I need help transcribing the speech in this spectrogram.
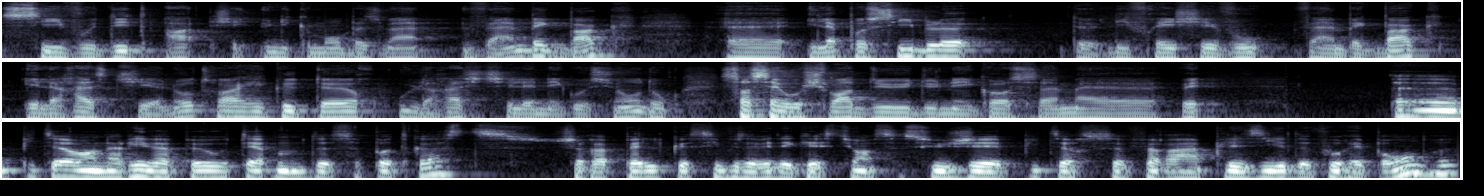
Si vous dites, ah, j'ai uniquement besoin 20 big back, il est possible de livrer chez vous 20 big back et le reste chez un autre agriculteur ou le reste chez les négociants. Donc ça c'est au choix du, du négoce. Hein, mais, euh. Euh, Peter, on arrive un peu au terme de ce podcast. Je rappelle que si vous avez des questions à ce sujet, Peter se fera un plaisir de vous répondre.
